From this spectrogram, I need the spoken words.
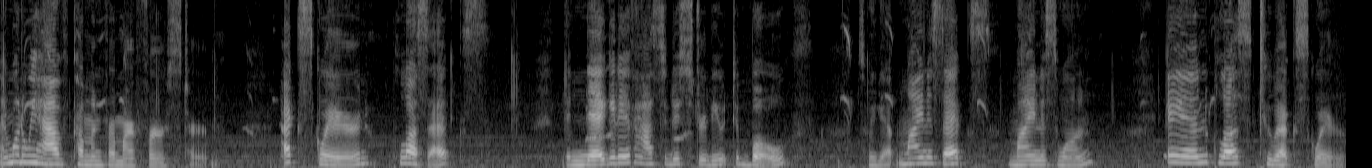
And what do we have coming from our first term? x squared plus x. The negative has to distribute to both. So we get minus x minus 1 and plus 2x squared.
